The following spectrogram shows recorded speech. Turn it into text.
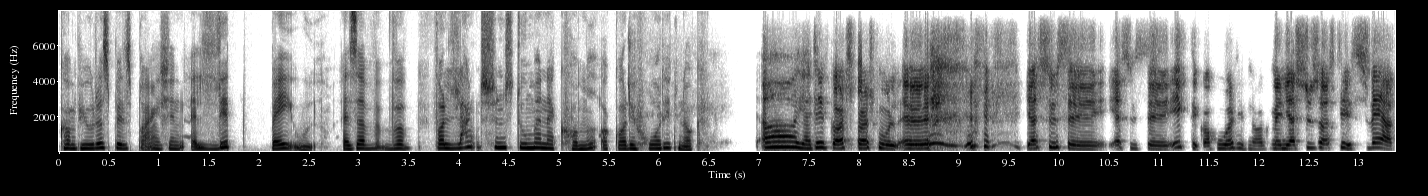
computerspilsbranchen er lidt bagud. Altså, hvor, hvor langt synes du, man er kommet, og går det hurtigt nok? Åh, oh, ja, det er et godt spørgsmål. Øh, jeg synes, øh, jeg synes øh, ikke, det går hurtigt nok, men jeg synes også, det er svært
